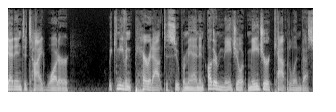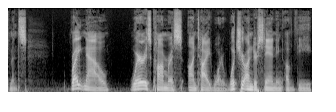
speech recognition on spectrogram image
get into Tidewater We can even pair it out to Superman and other major major capital investments. Right now, where is Commerce on Tidewater? What's your understanding of the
